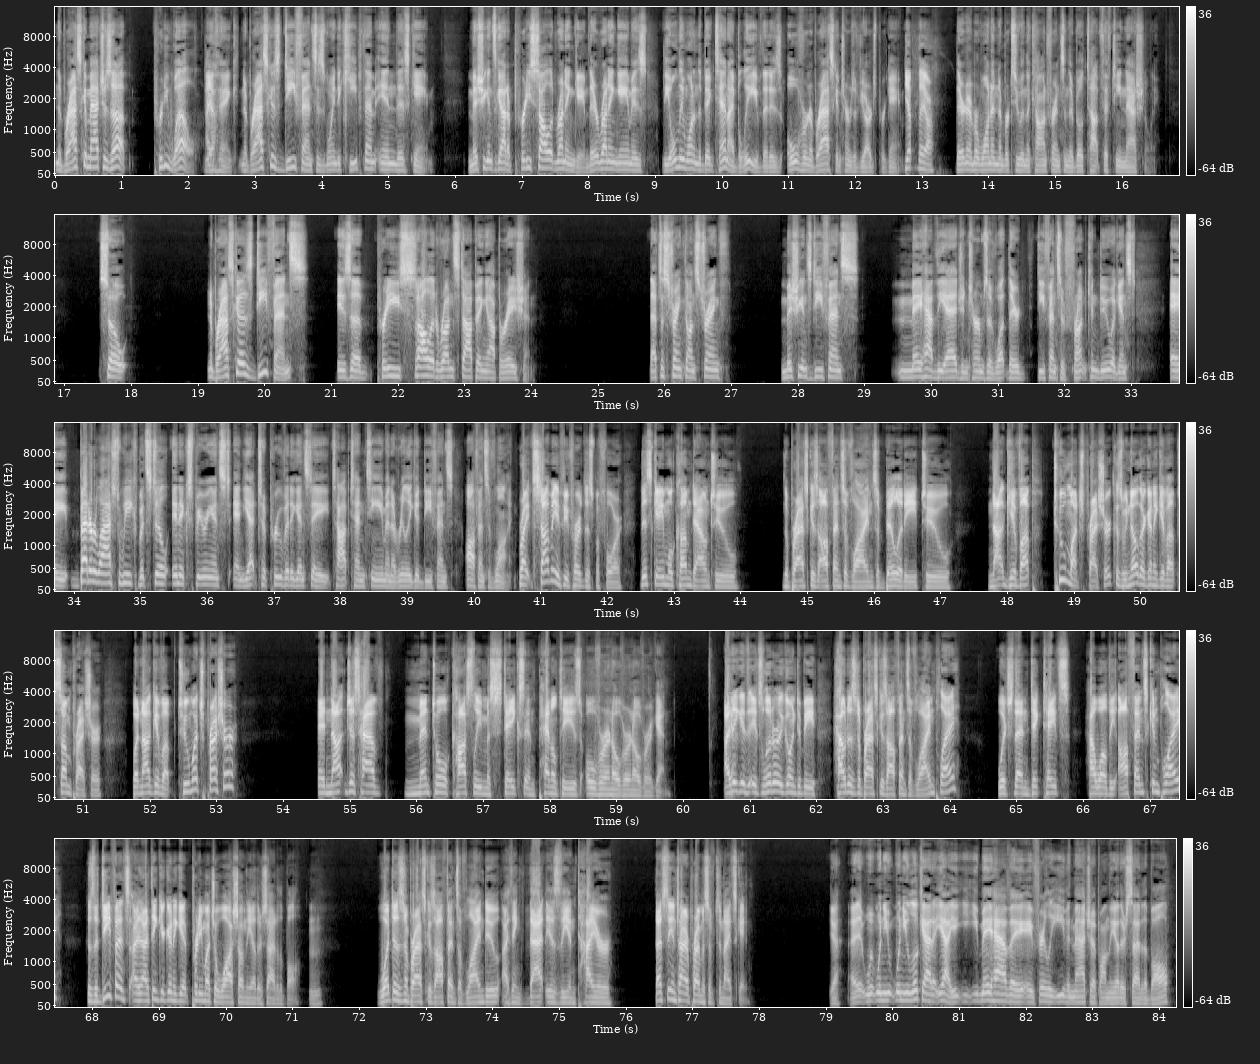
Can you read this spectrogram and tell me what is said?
Nebraska matches up pretty well, I think. Nebraska's defense is going to keep them in this game. Michigan's got a pretty solid running game. Their running game is the only one in the Big Ten, I believe, that is over Nebraska in terms of yards per game. Yep, they are. They're number one and number two in the conference, and they're both top 15 nationally. So, Nebraska's defense is a pretty solid run stopping operation. That's a strength on strength. Michigan's defense may have the edge in terms of what their defensive front can do against a better last week, but still inexperienced and yet to prove it against a top 10 team and a really good defense offensive line. Right. Stop me if you've heard this before. This game will come down to Nebraska's offensive line's ability to not give up too much pressure because we know they're going to give up some pressure, but not give up too much pressure and not just have mental costly mistakes and penalties over and over and over again. I think it's, it's literally going to be how does Nebraska's offensive line play, which then dictates how well the offense can play. Because the defense, I, I think you're going to get pretty much a wash on the other side of the ball. Mhm. What does Nebraska's offensive line do? I think that is the entire. That's the entire premise of tonight's game. Yeah, Uh, when when you when you look at it, yeah, you, you may have a, a fairly even matchup on the other side of the ball.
